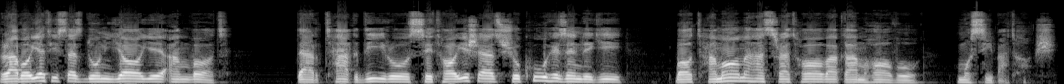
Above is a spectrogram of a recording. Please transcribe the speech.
روایتی است از دنیای اموات. در تقدیر و ستایش از شکوه زندگی با تمام حسرتها و غمها و مصیبتهاش.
